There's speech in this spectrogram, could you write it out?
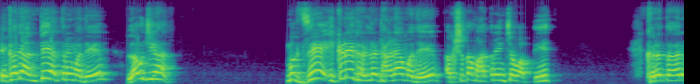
एखाद्या अंत्ययात्रेमध्ये लव जिहाद. मग जे इकडे घडलं ठाण्यामध्ये अक्षता म्हात्रेंच्या बाबतीत खर तर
